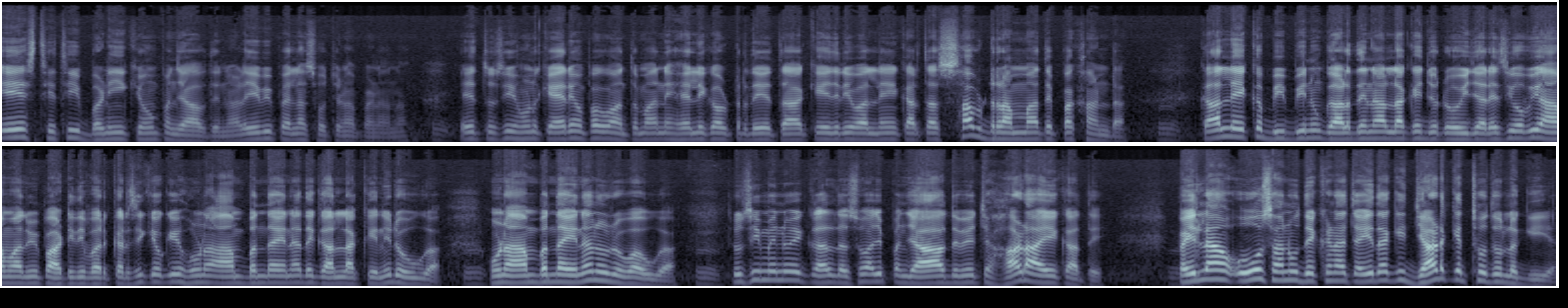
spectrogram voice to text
ਇਹ ਸਥਿਤੀ ਬਣੀ ਕਿਉਂ ਪੰਜਾਬ ਦੇ ਨਾਲ? ਇਹ ਵੀ ਪਹਿਲਾਂ ਸੋਚਣਾ ਪੈਣਾ ਨਾ। ਇਹ ਤੁਸੀਂ ਹੁਣ ਕਹਿ ਰਹੇ ਹੋ ਭਗਵੰਤ ਮਾਨ ਨੇ ਹੈਲੀਕਾਪਟਰ ਦੇਤਾ, ਕੇਜਰੀਵਾਲ ਨੇ ਕਰਤਾ ਸਭ ਡਰਾਮਾ ਤੇ ਪਖੰਡ। ਆ ਕੱਲ ਇੱਕ ਬੀਬੀ ਨੂੰ ਗਲ ਦੇ ਨਾਲ ਲਾ ਕੇ ਜੋ ਰੋਈ ਜਾ ਰਹੇ ਸੀ, ਉਹ ਵੀ ਆਮ ਆਦਮੀ ਪਾਰਟੀ ਦੀ ਵਰਕਰ ਸੀ, ਕਿਉਂਕਿ ਹੁਣ ਆਮ ਬੰਦਾ ਇਹਨਾਂ ਦੇ ਗੱਲ ਲਾ ਕੇ ਨਹੀਂ ਰੋਊਗਾ। ਹੁਣ ਆਮ ਬੰਦਾ ਇਹਨਾਂ ਨੂੰ ਰਵਾਊਗਾ। ਤੁਸੀਂ ਮੈਨੂੰ ਇੱਕ ਗੱਲ ਦੱਸੋ, ਅੱਜ ਪੰਜਾਬ ਦੇ ਵਿੱਚ ਹੜ ਆਏ ਕਾਤੇ ਪਹਿਲਾਂ ਉਹ ਸਾਨੂੰ ਦੇਖਣਾ ਚਾਹੀਦਾ ਕਿ ਜੜ ਕਿੱਥੋਂ ਤੋਂ ਲੱਗੀ ਆ?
